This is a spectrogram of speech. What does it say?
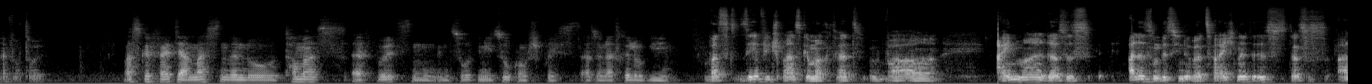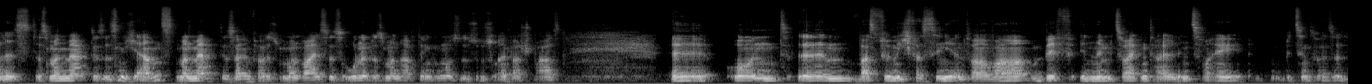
einfach toll. Was gefällt dir am meisten, wenn du Thomas F. Wilson in Zurück in die Zukunft sprichst, also in der Trilogie? Was sehr viel Spaß gemacht hat, war einmal, dass es alles ein bisschen überzeichnet ist, dass es alles, dass man merkt, es ist nicht ernst, man merkt es einfach, man weiß es, ohne dass man nachdenken muss, es ist einfach Spaß. Äh, und ähm, was für mich faszinierend war, war Biff in dem zweiten Teil in zwei, beziehungsweise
